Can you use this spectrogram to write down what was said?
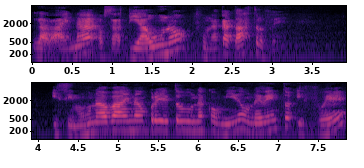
La vaina, o sea, día uno fue una catástrofe. Hicimos una vaina, un proyecto, una comida, un evento, y fue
